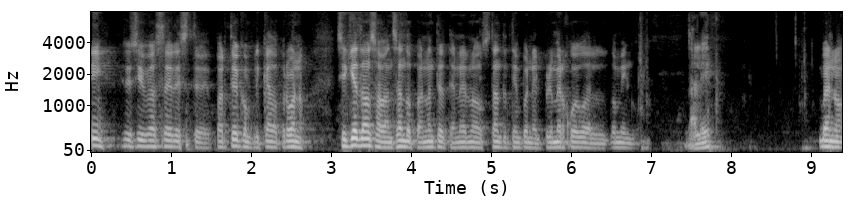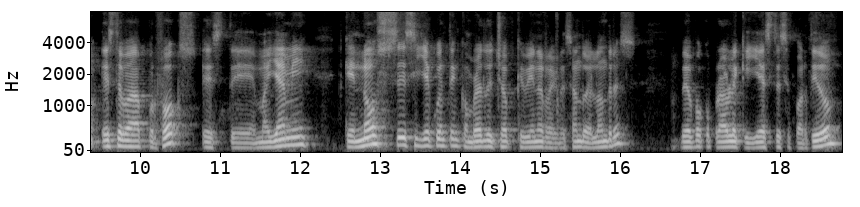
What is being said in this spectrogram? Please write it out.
Sí, sí, sí, va a ser este partido complicado, pero bueno, si quieres vamos avanzando para no entretenernos tanto tiempo en el primer juego del domingo. Dale. Bueno, este va por Fox, este Miami, que no sé si ya cuenten con Bradley Chop que viene regresando de Londres. Veo poco probable que ya esté ese partido.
